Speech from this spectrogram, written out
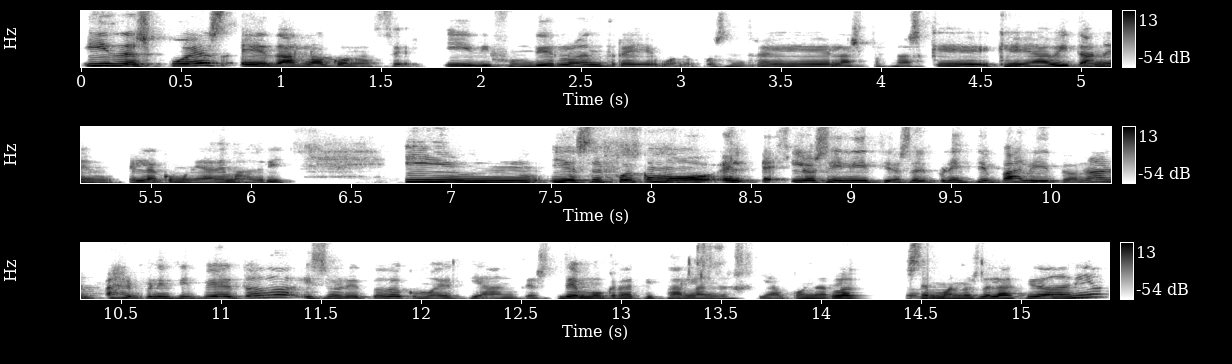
y después eh, darlo a conocer y difundirlo entre, bueno, pues entre las personas que, habitan en, en la Comunidad de Madrid. Mm, y, ese fue como eh, los inicios, el principalito, ¿no? al, principio de todo y sobre todo, como decía antes, democratizar la energía, ponerla en manos de la ciudadanía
